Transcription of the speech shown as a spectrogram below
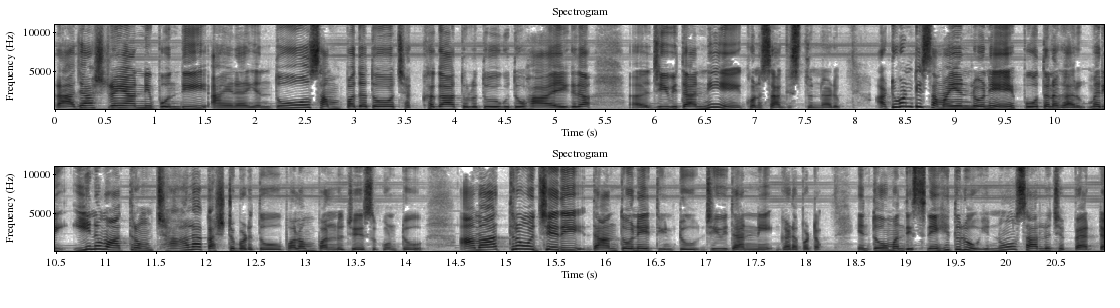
రాజాశ్రయాన్ని పొంది ఆయన ఎంతో సంపదతో చక్కగా తొలతూగుతూ హాయిగా జీవితాన్ని కొనసాగిస్తున్నాడు. అటువంటి సమయంలోనే పోతన గారు మరి ఈయన మాత్రం చాలా కష్టపడుతూ పొలం పనులు చేసుకుంటూ ఆ మాత్రం వచ్చేది దాంతోనే తింటూ జీవితాన్ని గడపటం. ఎంతోమంది స్నేహితులు ఎన్నోసార్లు చెప్పారట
